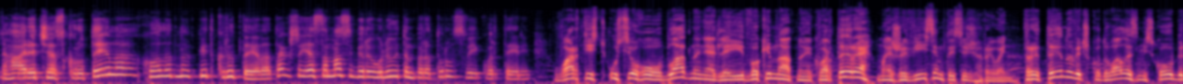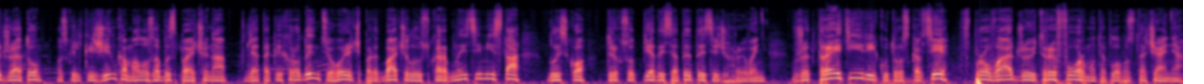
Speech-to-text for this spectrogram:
Гаряче скрутила, холодно підкрутила. Так що я сама собі регулюю температуру в своїй квартирі. Вартість усього обладнання для її двокімнатної квартири майже 8 тисяч гривень. Третину відшкодували з міського бюджету, оскільки жінка малозабезпечена. Для таких родин цьогоріч передбачили у скарбниці міста близько 350 тисяч гривень. Вже третій рік у Трускавці впроваджують реформу теплопостачання.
